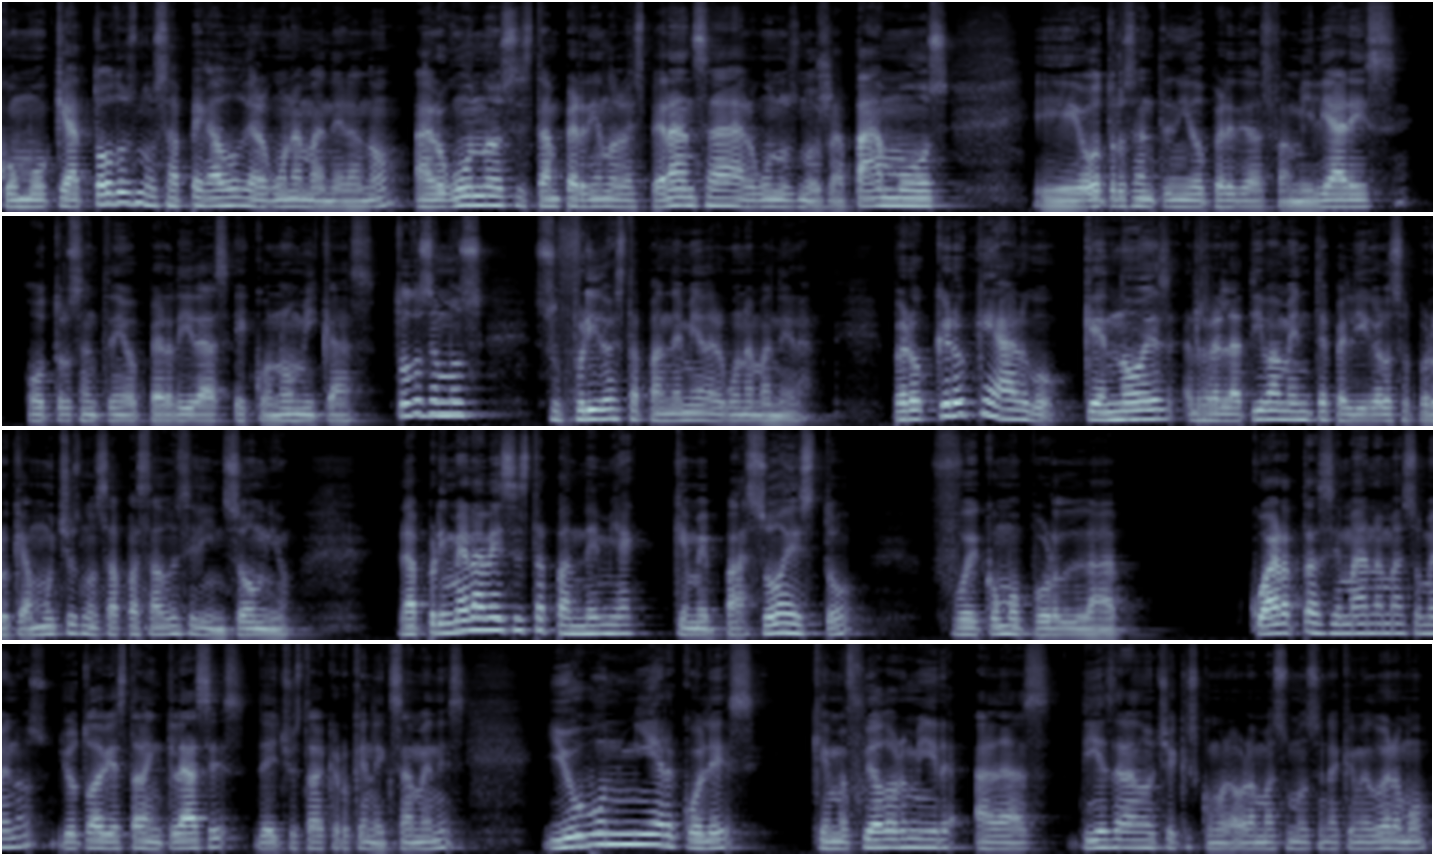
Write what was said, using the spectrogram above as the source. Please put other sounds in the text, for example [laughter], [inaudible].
como que a todos nos ha pegado de alguna manera, ¿no? Algunos están perdiendo la esperanza, algunos nos rapamos, eh, otros han tenido pérdidas familiares, otros han tenido pérdidas económicas. Todos hemos sufrido esta pandemia de alguna manera. Pero creo que algo que no es relativamente peligroso, pero que a muchos nos ha pasado es el insomnio. La primera vez esta pandemia que me pasó esto fue como por la cuarta semana más o menos, yo todavía estaba en clases, de hecho estaba creo que en exámenes, y hubo un miércoles que me fui a dormir a las 10 de la noche, que es como la hora más o menos en la que me duermo,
